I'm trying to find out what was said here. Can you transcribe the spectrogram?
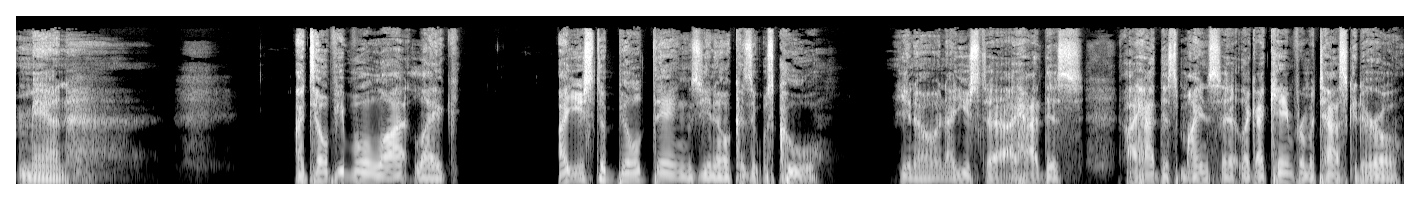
man, I tell people a lot like, I used to build things, you know, because it was cool, you know, and I used to, I had this, I had this mindset. Like, I came from Atascadero,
